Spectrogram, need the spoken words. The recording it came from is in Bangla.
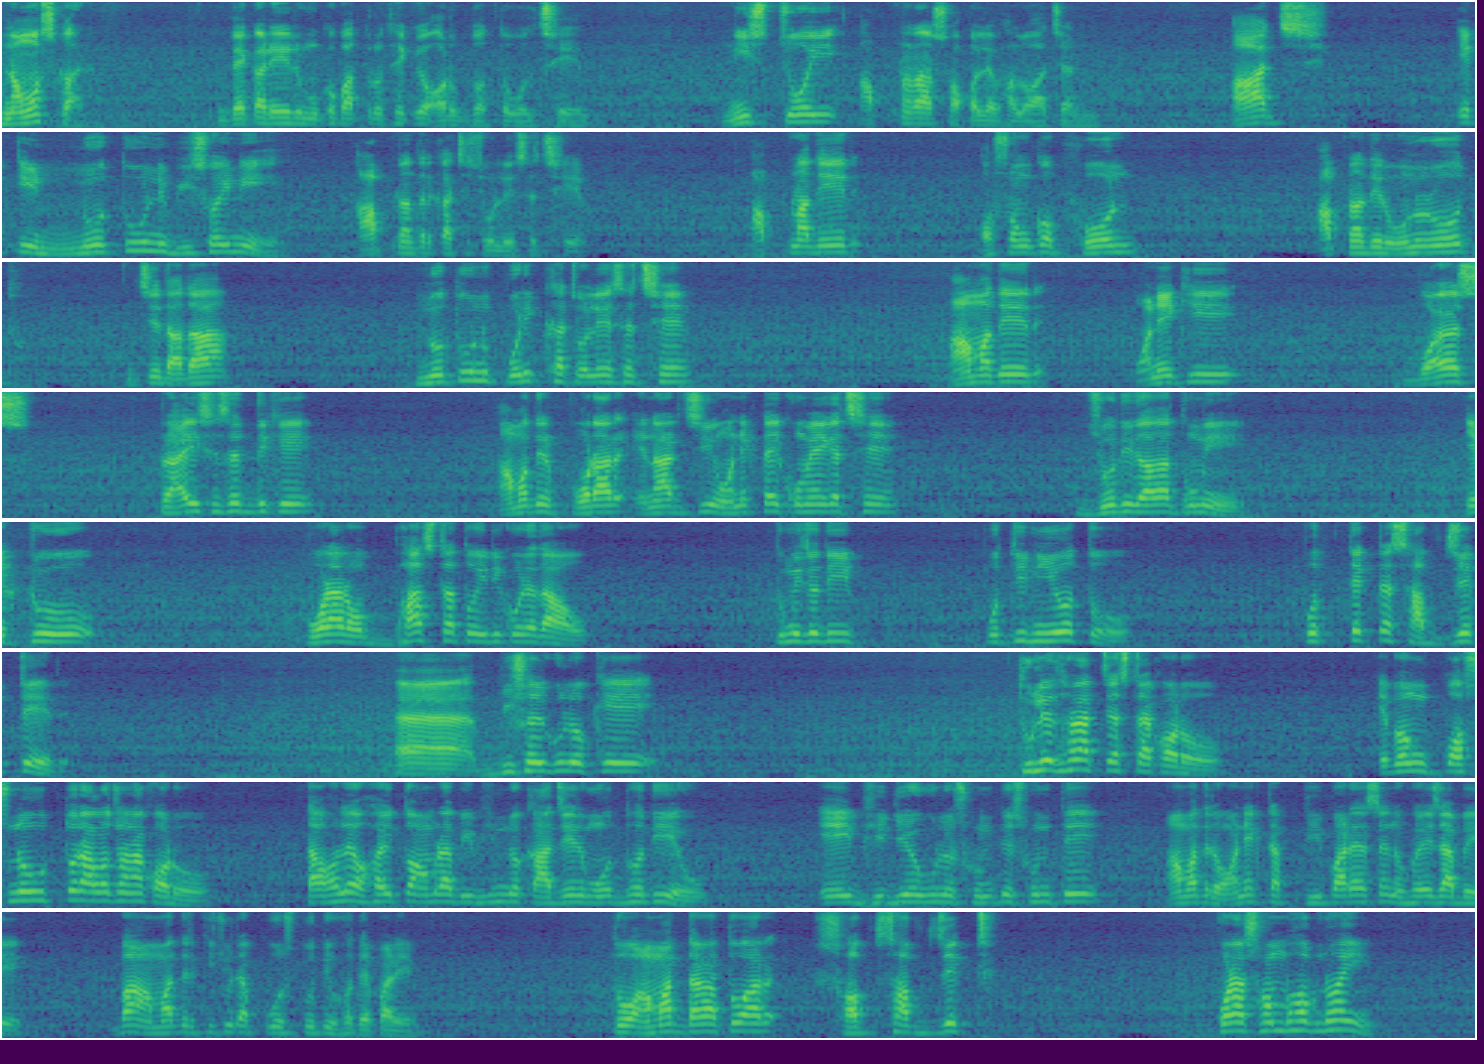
নমস্কার। বেকারের মুখপাত্র থেকে অরূপ দত্ত বলছে। নিশ্চয়ই আপনারা সকলে ভালো আছেন। আজ একটি নতুন বিষয় নিয়ে আপনাদের কাছে চলে এসেছে। আপনাদের অসংখ্য ফোন, আপনাদের অনুরোধ যে, দাদা, নতুন পরীক্ষা চলে এসেছে। আমাদের অনেকই বয়স প্রায় শেষের দিকে আমাদের পড়ার এনার্জি অনেকটাই কমে গেছে। যদি দাদা তুমি একটু পড়ার অভ্যাসটা তৈরি করে দাও, তুমি যদি প্রতিনিয়ত প্রত্যেকটা সাবজেক্টের বিষয়গুলোকে তুলে ধরার চেষ্টা করো এবং প্রশ্ন উত্তর আলোচনা করো তাহলে হয়তো আমরা বিভিন্ন কাজের মধ্য দিয়েও এই ভিডিওগুলো শুনতে শুনতে আমাদের অনেকটা প্রিপারেশন হয়ে যাবে বা আমাদের কিছুটা প্রস্তুতি হতে পারে। তো আমার দ্বারা তো আর সব সাবজেক্ট করা সম্ভব নয়,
